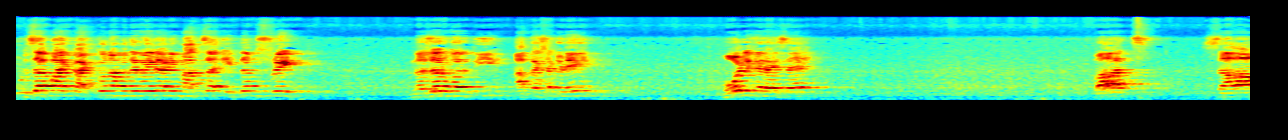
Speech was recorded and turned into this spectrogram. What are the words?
पुढचा पाय काटकोनामध्ये राहील आणि मागचा एकदम स्ट्रेट नजर वरती आकाशाकडे होल्ड करायचा आहे. पाच सहा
